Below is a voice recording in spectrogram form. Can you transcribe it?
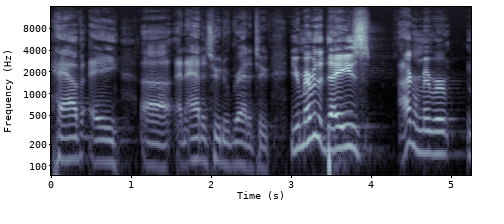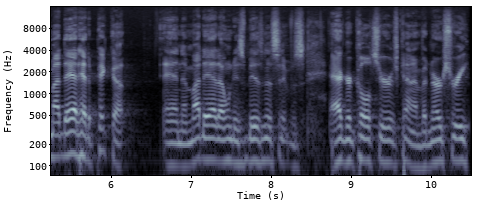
have a, uh, an attitude of gratitude. Do you remember the days? I remember my dad had a pickup. And uh, my dad owned his business, and it was agriculture. It was kind of a nursery,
